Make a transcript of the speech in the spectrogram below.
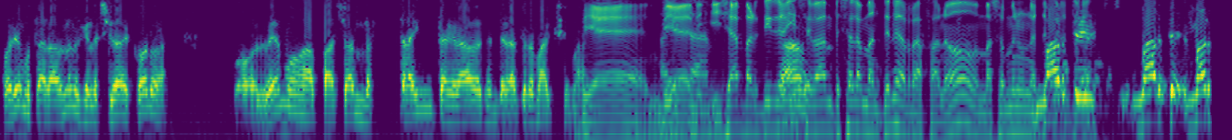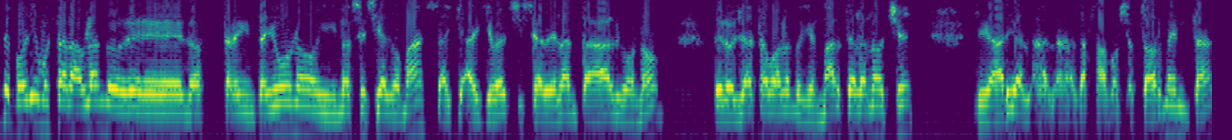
podríamos estar hablando que la ciudad de Córdoba volvemos a pasar los 30 grados de temperatura máxima. Bien, Ahí bien. Y ya a partir de ahí Ah. se va a empezar a mantener, Rafa, ¿no? Más o menos una Martes, temperatura. martes, martes podríamos estar hablando de los 31 y no sé si algo más. Hay que, hay que ver si se adelanta algo o no. Pero ya estamos hablando que el martes a la noche llegaría la, la, la famosa tormenta.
